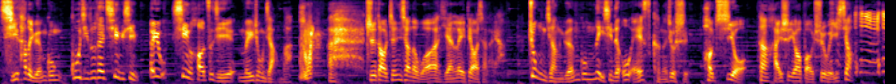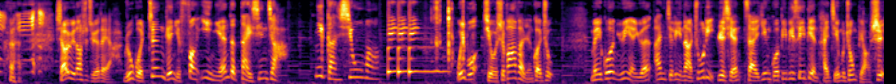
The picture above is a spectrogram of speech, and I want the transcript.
其他的员工估计都在庆幸，哎呦，幸好自己没中奖吧。”哎，知道真相的我眼泪掉下来呀。中奖员工内心的 OS 可能就是好气哦，但还是要保持微笑。小雨倒是觉得呀，如果真给你放一年的带薪假，你敢休吗？微博九十八万人关注。美国女演员安吉丽娜·朱莉日前在英国 BBC 电台节目中表示，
